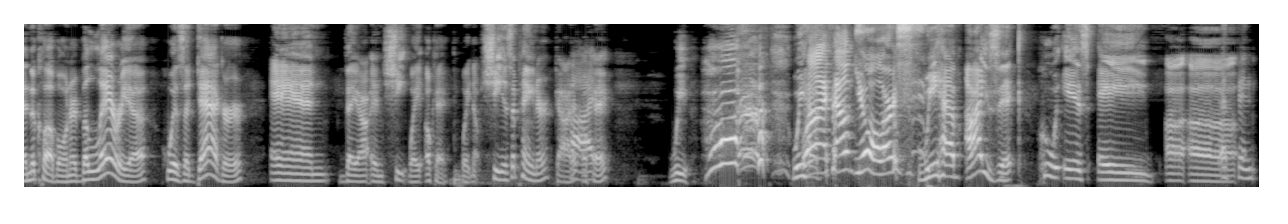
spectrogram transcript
and the club owner. Valeria, who is a dagger, and they are and she wait, okay. Wait, no. She is a painter. Got it. Hot. Okay. We we well, have I found yours. we have Isaac, who is a uh, uh, fen-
